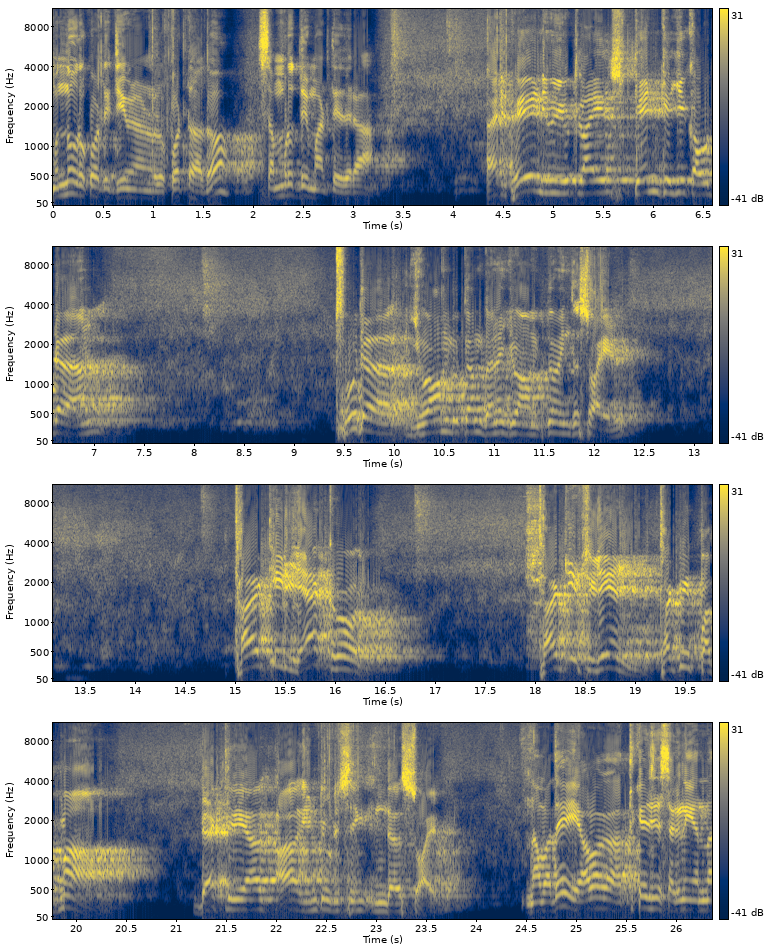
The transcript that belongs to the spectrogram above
ಮುನ್ನೂರು ಕೋಟಿ ಜೀವಾಣುಗಳು ಕೊಟ್ಟು ಅದು ಸಮೃದ್ಧಿ ಮಾಡ್ತಿದ್ದೀರಾ through the Jivamrutam, Ghana Jivamrutam in the soil, 30 lakh crore, 30 trillion, 30 Padma bacteria are introducing in the soil. ನಾವು ಅದೇ ಯಾವಾಗ ಹತ್ತು ಕೆ ಜಿ ಸಗಣಿಯನ್ನ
